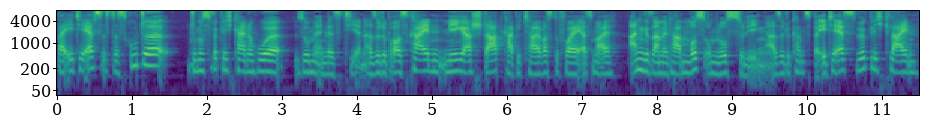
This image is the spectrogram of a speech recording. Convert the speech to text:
bei ETFs ist das Gute, du musst wirklich keine hohe Summe investieren. Also du brauchst kein mega Startkapital, was du vorher erstmal angesammelt haben musst, um loszulegen. Also du kannst bei ETFs wirklich klein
